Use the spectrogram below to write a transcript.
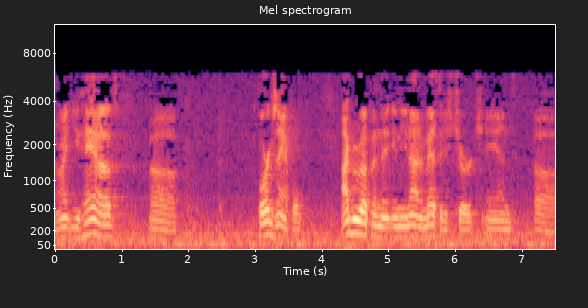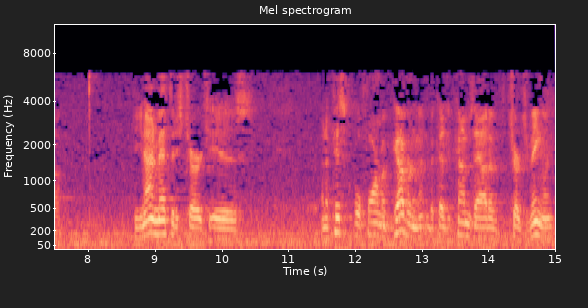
All right, you have, uh, for example, I grew up in the in the United Methodist Church, and uh, the United Methodist Church is an Episcopal form of government because it comes out of the Church of England,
